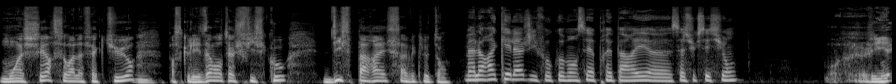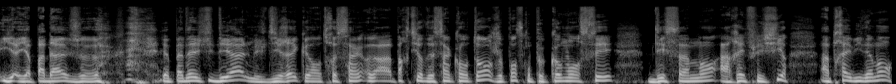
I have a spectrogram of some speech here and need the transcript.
moins cher sera la facture, Mm. parce que les avantages fiscaux disparaissent avec le temps. Mais alors, à quel âge il faut commencer à préparer euh, sa succession? Il n'y a, il y a pas d'âge, euh, il y a pas d'âge idéal, mais je dirais qu'entre euh, à partir de 50 ans, je pense qu'on peut commencer décemment à réfléchir. Après, évidemment,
